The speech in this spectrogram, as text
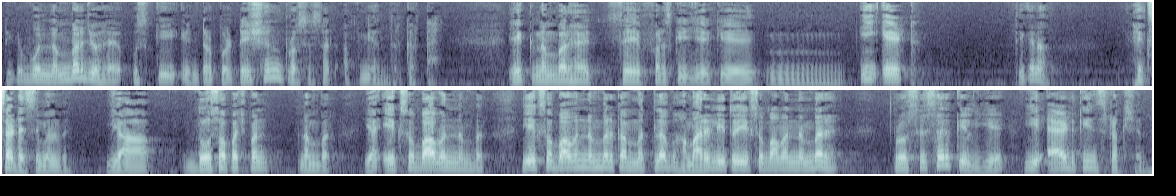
ٹھیک ہے؟ وہ نمبر جو ہے، اس کی انٹرپریٹیشن پروسیسر اپنے اندر کرتا ہے۔ ایک نمبر ہے سے فرض کیجیے کہ ای ایٹ e ٹھیک ہے نا؟ ہیکسا ڈیسیمل میں، یا دو سو پچپن نمبر، یا ایک سو باون نمبر۔ یہ ایک سو باون نمبر کا مطلب ہمارے لیے تو ایک سو باون نمبر ہے۔ پروسیسر کے لیے یہ ایڈ کی انسٹرکشن ہے۔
